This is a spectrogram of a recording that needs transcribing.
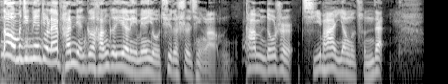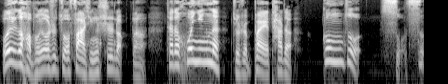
那我们今天就来盘点各行各业里面有趣的事情啊，他们都是奇葩一样的存在。我有一个好朋友是做发型师的啊，他的婚姻呢就是拜他的工作所赐。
